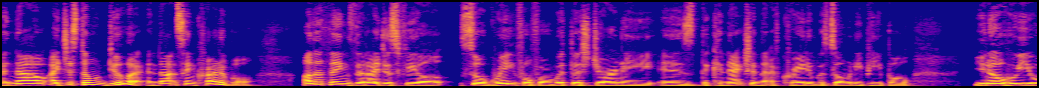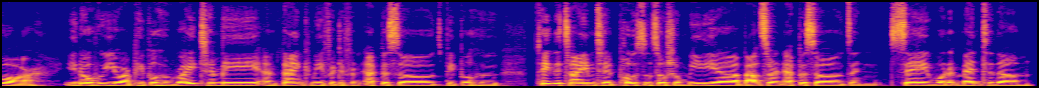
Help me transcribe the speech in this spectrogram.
And now I just don't do it and that's incredible. Other things that I just feel so grateful for with this journey is the connection that I've created with so many people. You know who you are. You know who you are. People who write to me and thank me for different episodes, people who take the time to post on social media about certain episodes and say what it meant to them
